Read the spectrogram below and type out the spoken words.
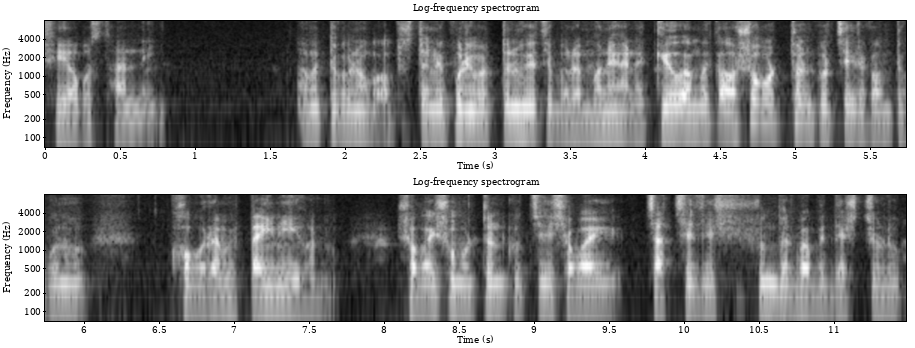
সেই অবস্থান নেই? আমার তো কোনো অবস্থানের পরিবর্তন হয়েছে বলে মনে হয় না। কেউ আমাকে অসমর্থন করছে এরকম তো কোনো খবর আমি পাইনি এখনও। সবাই সমর্থন করছে, সবাই চাচ্ছে যে সুন্দরভাবে দেশ চলুক।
